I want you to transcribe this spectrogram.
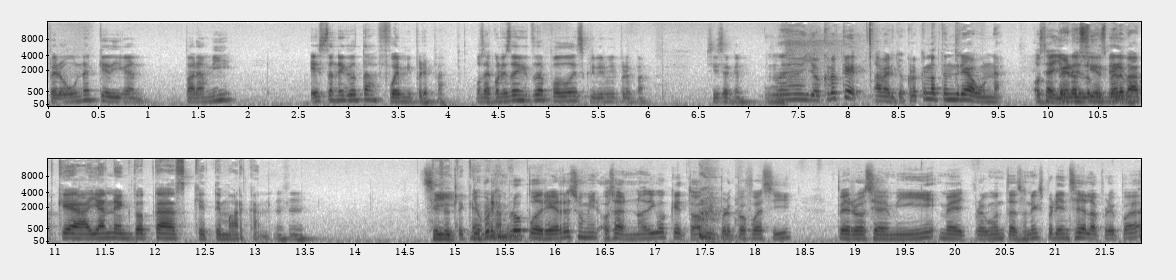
pero una que digan, para mí, esta anécdota fue mi prepa. O sea, con esta anécdota puedo describir mi prepa. Sí, sacan. Eh, yo creo que, a ver, yo creo que no tendría una. O sea, yo pero sí que es digo. verdad que hay anécdotas que te marcan. Sí, te yo por ejemplo podría resumir, o sea, no digo que toda mi prepa fue así, pero si a mí me preguntas una experiencia de la prepa,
